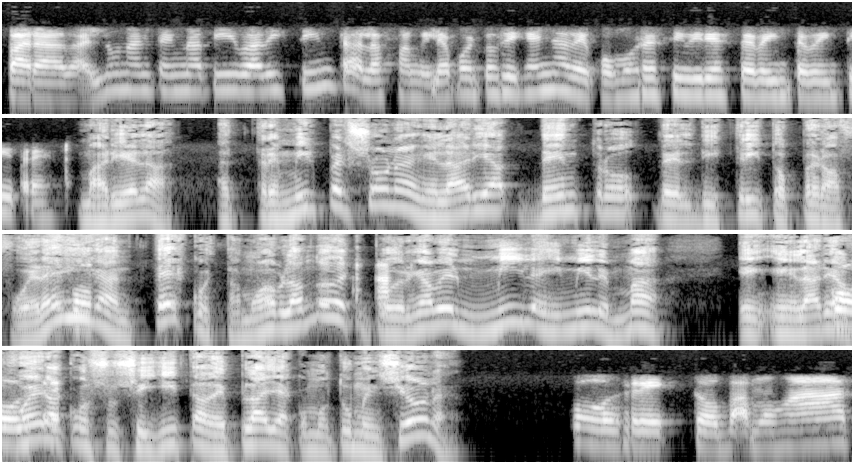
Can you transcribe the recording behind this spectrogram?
para darle una alternativa distinta a la familia puertorriqueña de cómo recibir ese 2023. Mariela, a 3.000 personas en el área dentro del distrito, pero afuera es gigantesco. Estamos hablando de que podrían haber miles y miles más en, el área afuera con su sillita de playa, como tú mencionas. Correcto, vamos a,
